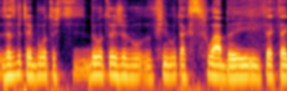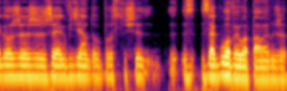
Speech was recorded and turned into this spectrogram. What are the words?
Zazwyczaj było coś, było coś, że film był tak słaby i tak tego, że, że, że jak widziałem, to po prostu się za głowę łapałem, że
